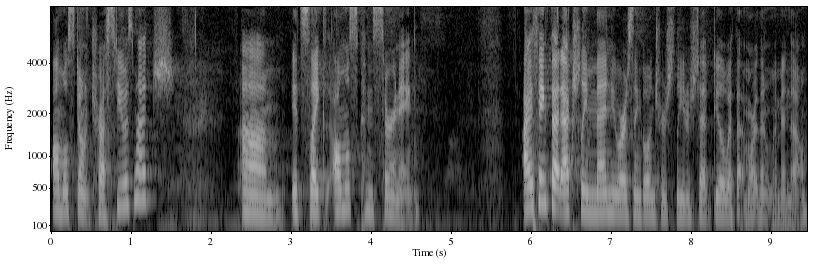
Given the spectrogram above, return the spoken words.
almost don't trust you as much. Um, it's like almost concerning. I think that actually men who are single in church leadership deal with that more than women, though.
